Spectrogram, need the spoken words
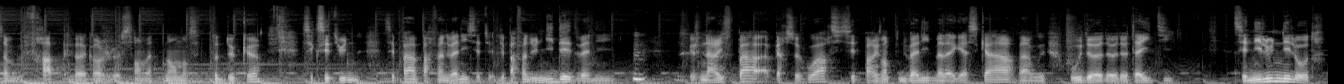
ça me frappe euh, quand je le sens maintenant dans cette note de cœur, c'est que c'est une, c'est pas un parfum de vanille, c'est le parfum d'une idée de vanille. Mm. Que je n'arrive pas à percevoir si c'est par exemple une vanille de Madagascar ou, de, Tahiti. C'est ni l'une ni l'autre.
